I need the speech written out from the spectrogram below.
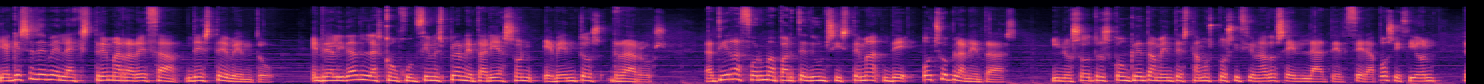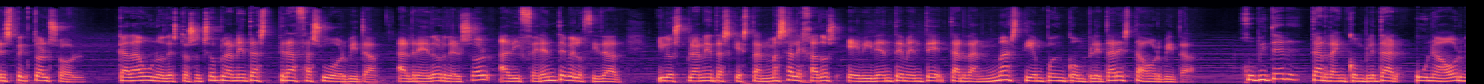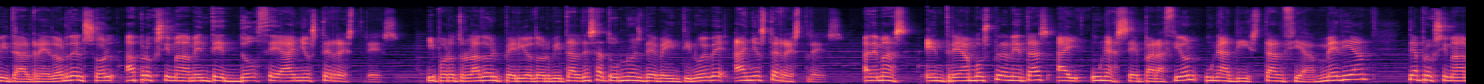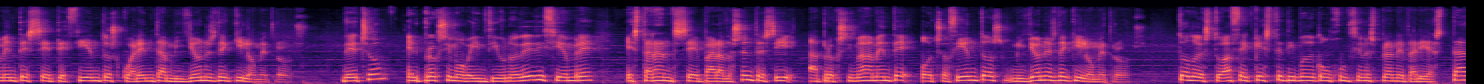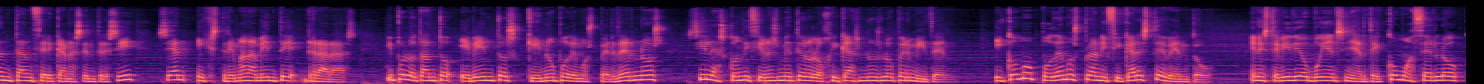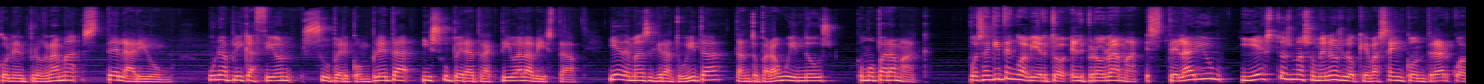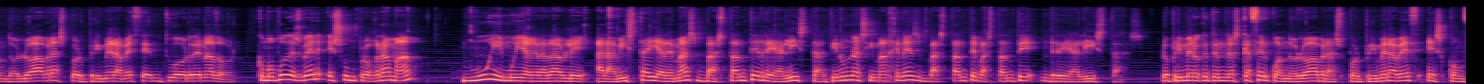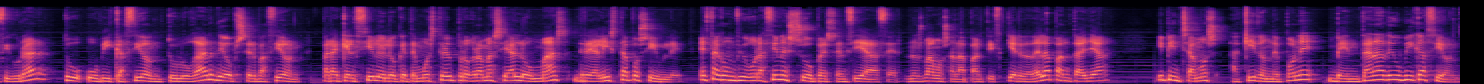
¿Y a qué se debe la extrema rareza de este evento? En realidad las conjunciones planetarias son eventos raros. La Tierra forma parte de un sistema de 8 planetas y nosotros concretamente estamos posicionados en la tercera posición respecto al Sol. Cada uno de estos 8 planetas traza su órbita alrededor del Sol a diferente velocidad y los planetas que están más alejados evidentemente tardan más tiempo en completar esta órbita. Júpiter tarda en completar una órbita alrededor del Sol aproximadamente 12 años terrestres. Y por otro lado, el periodo orbital de Saturno es de 29 años terrestres. Además, entre ambos planetas hay una separación, una distancia media de aproximadamente 740 millones de kilómetros. De hecho, el próximo 21 de diciembre estarán separados entre sí aproximadamente 800 millones de kilómetros. Todo esto hace que este tipo de conjunciones planetarias tan tan cercanas entre sí sean extremadamente raras y por lo tanto eventos que no podemos perdernos si las condiciones meteorológicas nos lo permiten. ¿Y cómo podemos planificar este evento? En este vídeo voy a enseñarte cómo hacerlo con el programa Stellarium, una aplicación súper completa y súper atractiva a la vista, y además gratuita tanto para Windows como para Mac. Pues aquí tengo abierto el programa Stellarium y esto es más o menos lo que vas a encontrar cuando lo abras por primera vez en tu ordenador. Como puedes ver es un programa muy muy agradable a la vista y además bastante realista. Tiene unas imágenes bastante bastante realistas. Lo primero que tendrás que hacer cuando lo abras por primera vez es configurar tu ubicación, tu lugar de observación, para que el cielo y lo que te muestre el programa sea lo más realista posible. Esta configuración es súper sencilla de hacer. Nos vamos a la parte izquierda de la pantalla y pinchamos aquí donde pone ventana de ubicación.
